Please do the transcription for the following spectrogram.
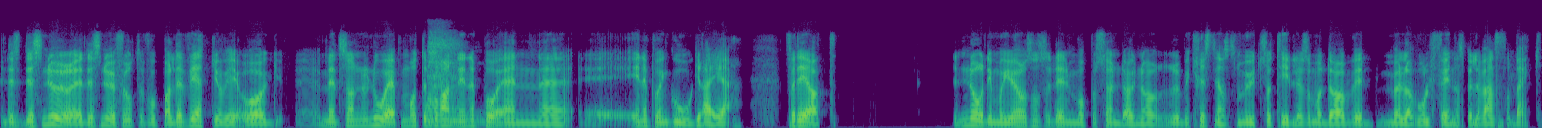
det, det, snur, det snur fort i fotball, det vet jo vi. Og, men sånn, nå er på en måte Brann inne, uh, inne, på en god greie. For det at når de må gjøre sånn som det de må på søndag, når Ruben Kristiansen må ut så tidlig, så må David Møller Wolfe inn og spille venstreback.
